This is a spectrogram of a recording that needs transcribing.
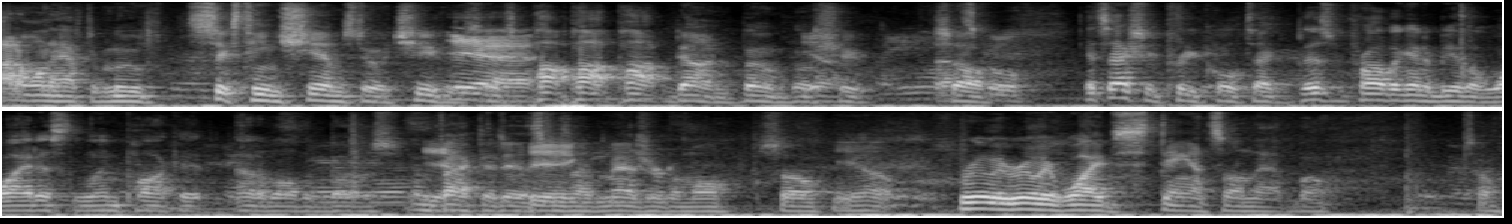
I don't want to have to move 16 shims to achieve it. So Yeah. it's pop, pop, pop, done, boom, go Yeah. shoot. That's so cool. it's actually pretty cool tech. This is probably going to be the widest limb pocket out of all the bows. In Yeah, fact, it is because. I've measured them all. So Yeah. really, really wide stance on that bow. So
